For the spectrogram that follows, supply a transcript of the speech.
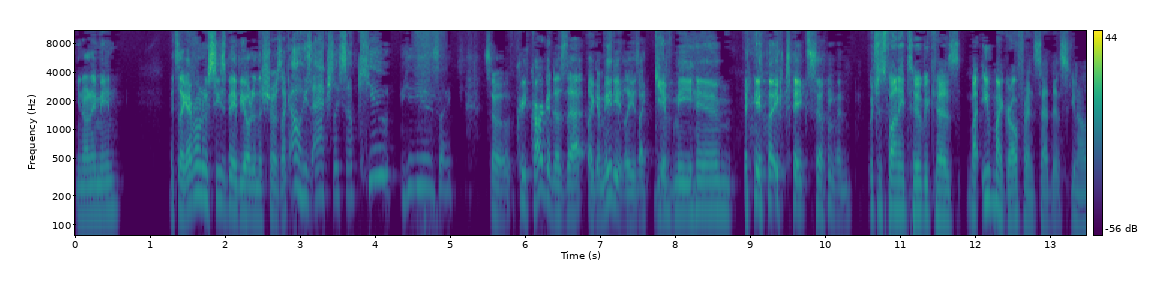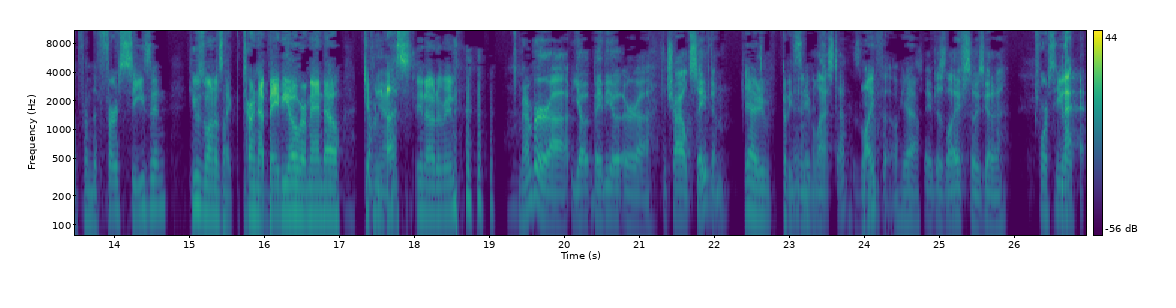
You know what I mean? It's like everyone who sees Baby Yoda in the show is like, oh, he's actually so cute. He is like. So Greef Karga does that like immediately. He's like, give me him. he like takes him and Which is funny too because my, even my girlfriend said this. You know, from the first season, he was one who was like, "Turn that baby over, Mando. Give him to Yeah. us." You know what I mean? remember, uh, Yo, Baby or uh, the child saved him yeah, but he in saved the last step. his life though. Yeah, saved his life. So he's got to force and heal. that,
